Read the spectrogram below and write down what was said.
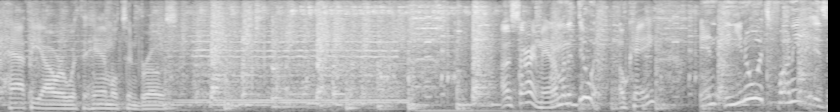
Happy Hour with the Hamilton Bros. I'm sorry, man. I'm gonna do it. Okay. And, and you know what's funny is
